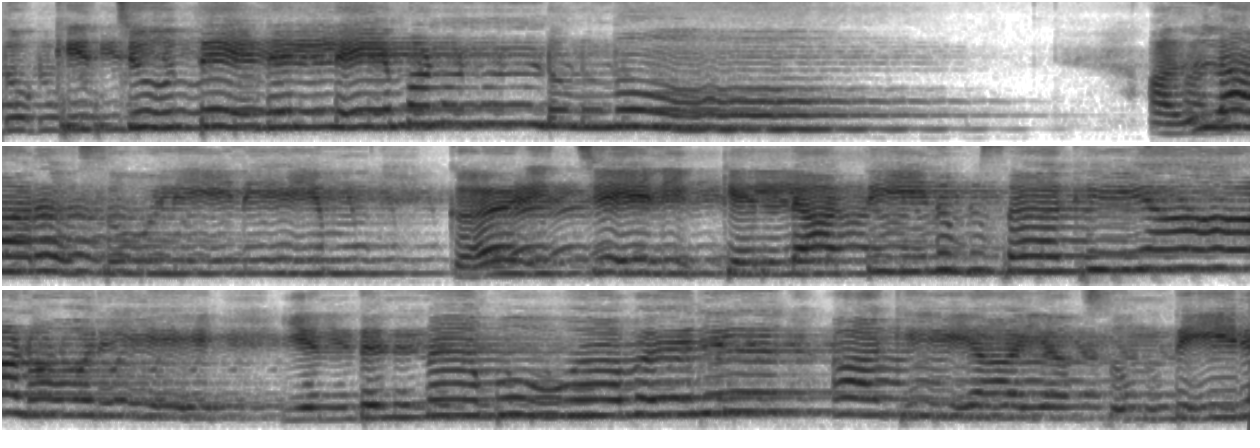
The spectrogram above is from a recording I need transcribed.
ദുഃഖിച്ചു തേനല്ലേ മണ്ടുന്നു. അല്ലാറസൂലിനെയും കഴിച്ചെനിക്കെല്ലാത്തിനും സഖിയാണോരേ? എന്തെന്ന പൂവരിൽ ആകിയായ സുന്ദരമാനിതമാരരേ.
